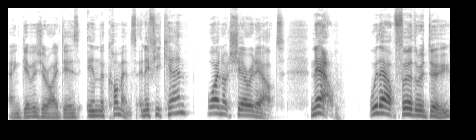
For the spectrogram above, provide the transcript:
and give us your ideas in the comments. And if you can, why not share it out? Now, Without further ado,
